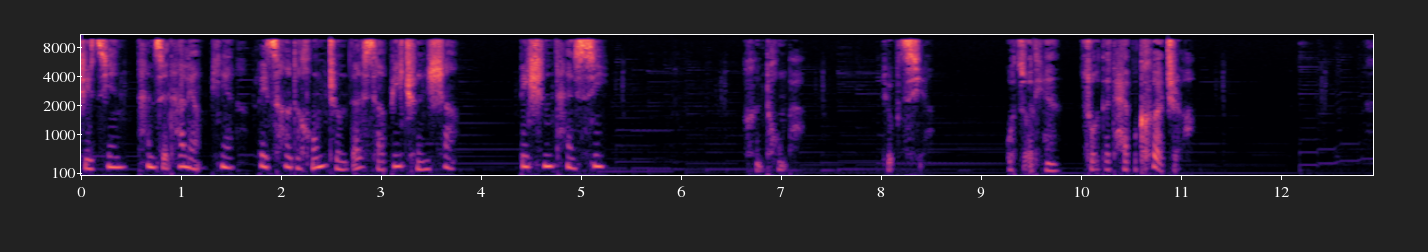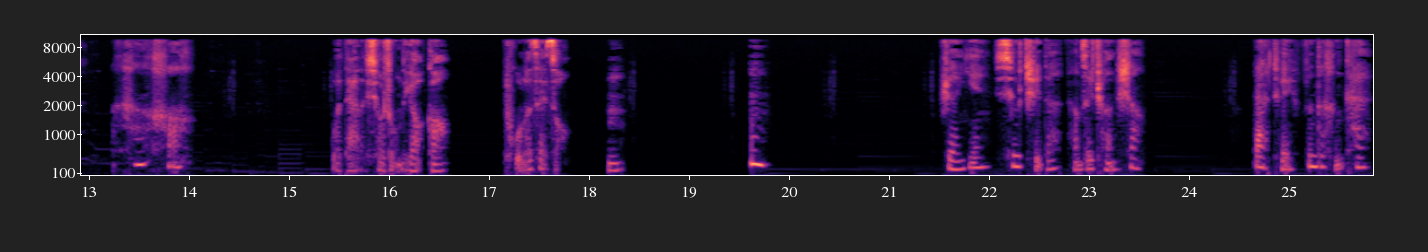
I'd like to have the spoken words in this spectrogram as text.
指尖探在他两片被操得红肿的小逼唇上，低声叹息：“很痛吧？对不起啊，我昨天做的太不克制了。”“很好。”“我带了消肿的药膏，涂了再走。”“嗯。”“嗯。”软烟羞耻的躺在床上，大腿分得很开，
